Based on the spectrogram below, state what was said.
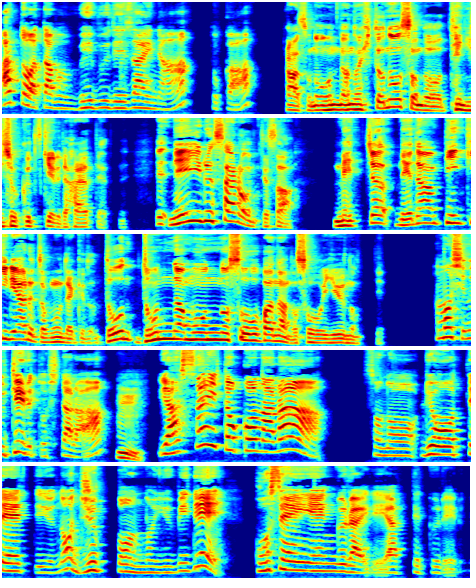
あとは多分ウェブデザイナーとか？あ、その女の人のその手に職つけるで流行ったやつね。え、ネイルサロンってさ、めっちゃ値段ピンキリあると思うんだけど、ど、どんなもんの相場なの？そういうのって。もし受けるとしたら？うん。安いとこなら、その、両手っていうの？を10本の指で5000円ぐらいでやってくれる。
